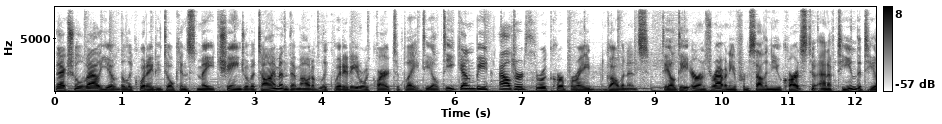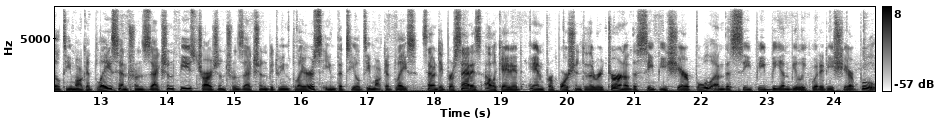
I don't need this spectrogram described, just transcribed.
The actual value of the liquidity tokens may change over time, and the amount of liquidity required to play TLT can be altered through corporate governance. TLT earns revenue from selling new cards to NFT in the TLT marketplace and transaction fees charged on transaction between players in the TLT marketplace. 70% is allocated in proportion to the return of the CP share pool and the CP BNB liquidity share pool.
